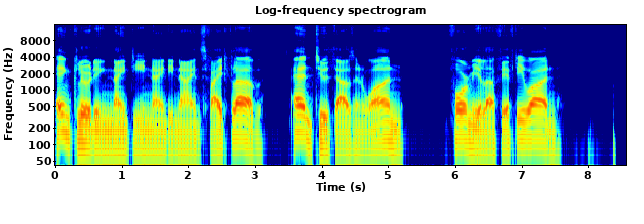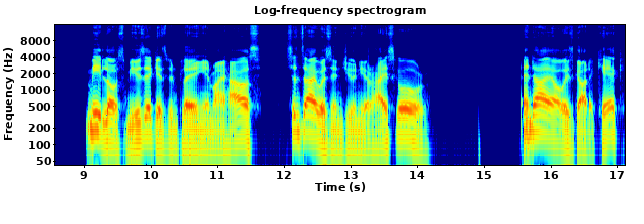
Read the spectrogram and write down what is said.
including 1999's Fight Club and 2001 Formula 51. Meatloaf's music has been playing in my house since I was in junior high school. And I always got a kick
